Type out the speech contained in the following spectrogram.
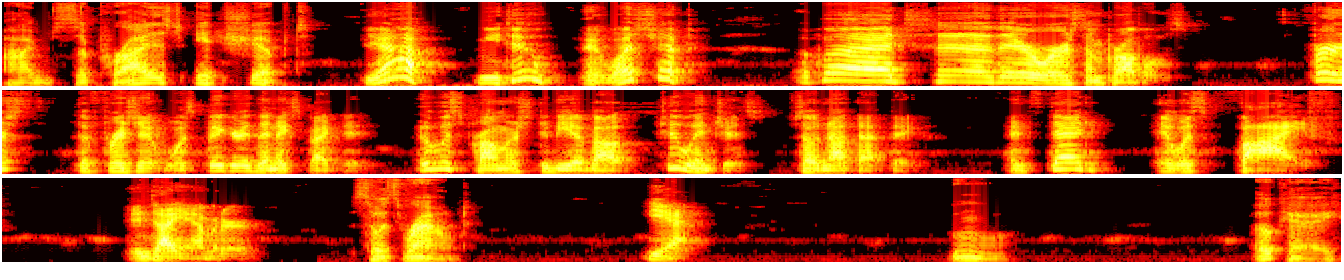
I'm surprised it shipped. Yeah, me too. It was shipped. But uh, there were some problems. First, the Fridget was bigger than expected. it was promised to be about two inches, so not that big. Instead, it was five in diameter. So it's round. Yeah. Ooh. Okay.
